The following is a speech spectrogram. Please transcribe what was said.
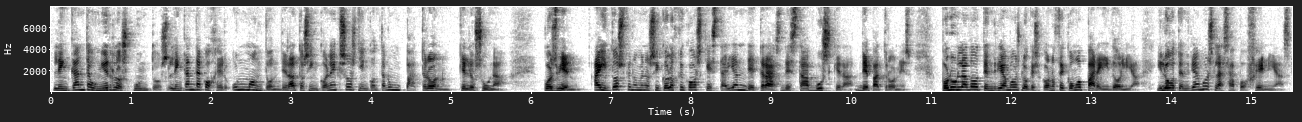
le encanta unir los puntos, le encanta coger un montón de datos inconexos y encontrar un patrón que los una. Pues bien, hay dos fenómenos psicológicos que estarían detrás de esta búsqueda de patrones. Por un lado tendríamos lo que se conoce como pareidolia y luego tendríamos las apofenias.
